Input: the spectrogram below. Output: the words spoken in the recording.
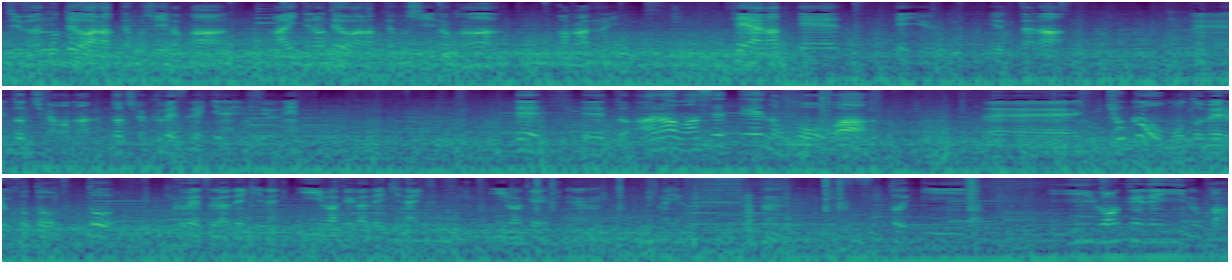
自分の手を洗ってほしいのか相手の手を洗ってほしいのか分かんない。手洗ってって言う言ったら、えー、どっちかわかんどっちか区別できないんですよね。で、えーと、洗わせての方は、えー、許可を求めることと区別ができない。言い訳ができない。と言い訳うんまあいや。うん。と言い言い訳でいいのか。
